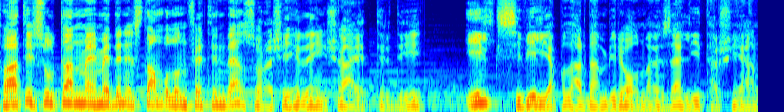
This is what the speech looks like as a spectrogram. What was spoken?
Fatih Sultan Mehmet'in İstanbul'un fethinden sonra şehirde inşa ettirdiği ilk sivil yapılardan biri olma özelliği taşıyan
